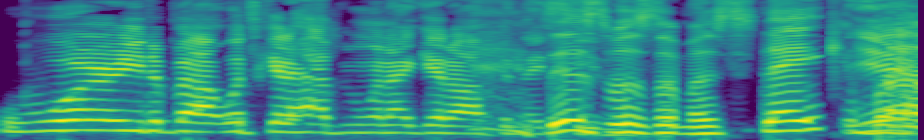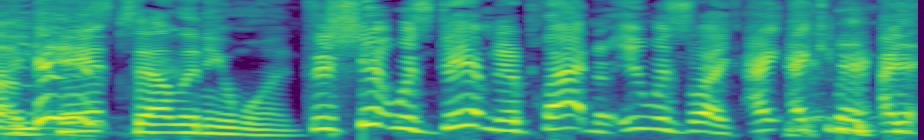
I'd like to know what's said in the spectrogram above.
worried about what's gonna happen when I get off and they this see me. was a mistake, Yeah, but I can't was- tell anyone. the shit was damn near platinum. It was like I, I can I,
